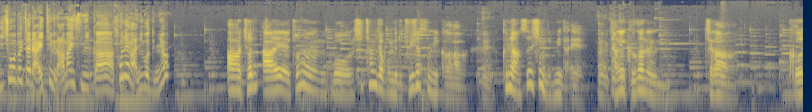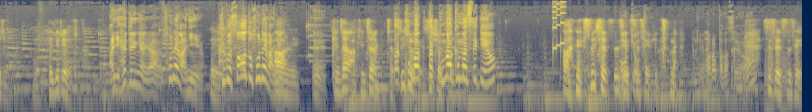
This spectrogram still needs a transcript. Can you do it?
2,500짜리 아이템이 남아 있으니까 손해가 아니거든요. 아, 전, 아, 예. 저는 뭐 시청자분들이 주셨으니까 네. 그냥 쓰시면 됩니다. 예. 네, 당연히 그거는 제가 그거죠. 예, 해드려야죠. 당연히. 아니 해드린 게 아니라 손해가 아니에요. 네. 그거 써도 손해가 아니에요. 아, 예. 예. 괜찮아, 아, 괜찮아, 괜찮아. 딱 쓰셔도 그만 돼요, 딱 쓰셔도 그만큼만 쓸게요. 돼요. 아, 예, 쓰셔, 쓰세요, 오케이, 쓰세요. 괜찮아요. 오케이, 허락 받았어요. 쓰세요, 쓰세요.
